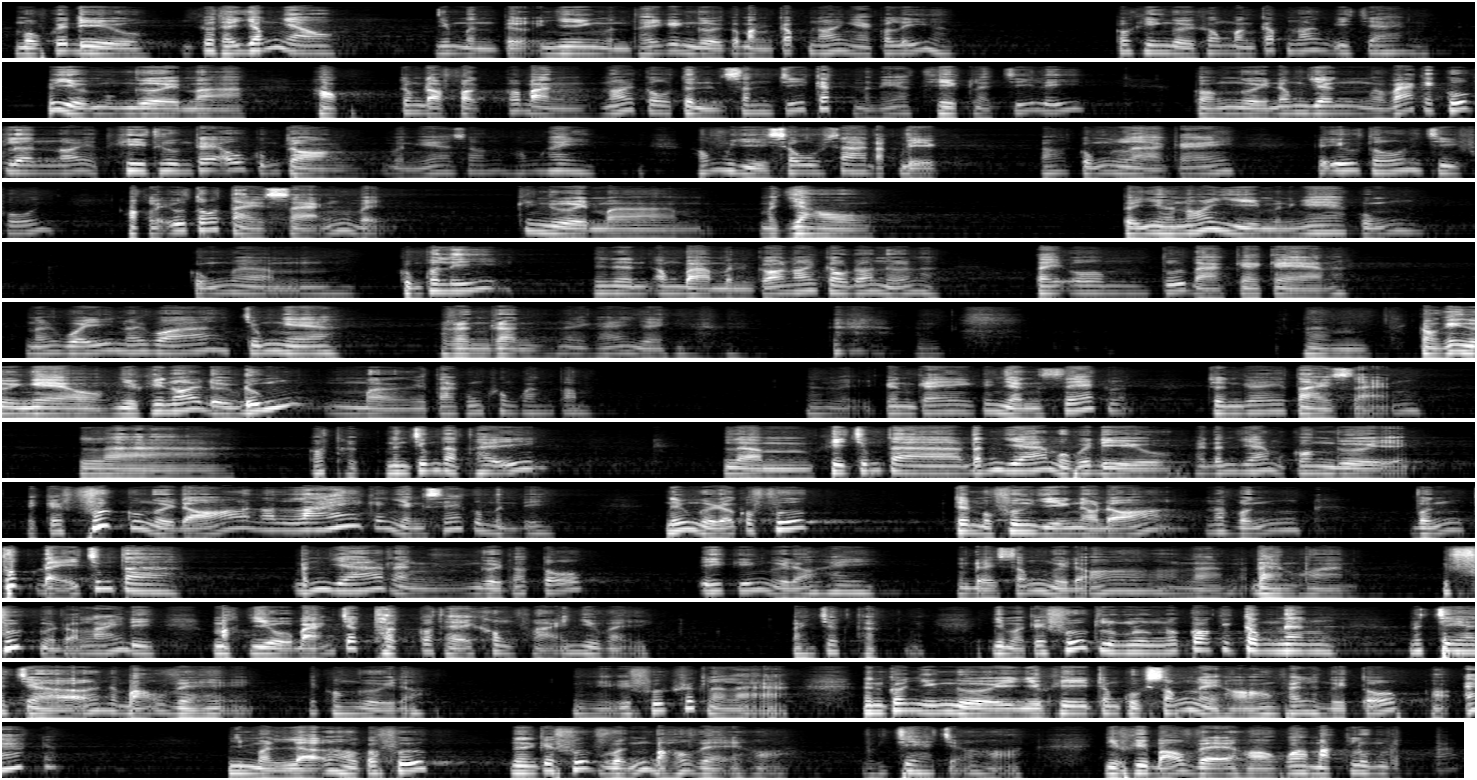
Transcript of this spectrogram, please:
một cái điều có thể giống nhau, nhưng mình tự nhiên mình thấy cái người có bằng cấp nói nghe có lý hơn. Có khi người không bằng cấp nói y chang. Ví dụ một người mà học trong đạo phật có bằng nói câu tình sanh trí cách mình nghe thiệt là chí lý. Còn người nông dân mà vác cái cuốc lên nói khi thương trái ấu cũng tròn, mình nghe sao nó không hay, không có gì sâu xa đặc biệt. Đó cũng là cái cái yếu tố nó chi phối, hoặc là yếu tố tài sản vậy. Cái người mà mà giàu, tự nhiên họ nói gì mình nghe cũng cũng ờ, cũng có lý. Thế nên ông bà mình có nói câu đó nữa là tay ôm túi bạc kè kè đó. Nói quấy nói quá chúng nghe. Rần rần này khá vậy. Còn cái người nghèo nhiều khi nói được đúng mà người ta cũng không quan tâm. Nên cái cái nhận xét đó, trên cái tài sản là có thực nên chúng ta thấy là khi chúng ta đánh giá một cái điều hay đánh giá một con người thì cái phước của người đó nó lái cái nhận xét của mình đi. Nếu người đó có phước, trên một phương diện nào đó, nó vẫn vẫn thúc đẩy chúng ta đánh giá rằng người đó tốt, ý kiến người đó hay đời sống người đó là đàng hoàng. Cái phước người đó lái đi. Mặc dù bản chất thật có thể không phải như vậy. Bản chất thật. Nhưng mà cái phước luôn luôn nó có cái công năng, nó che chở, nó bảo vệ cái con người đó. Thì cái phước rất là lạ. Nên có những người nhiều khi trong cuộc sống này họ không phải là người tốt, họ ác đó nhưng mà lỡ họ có phước, nên cái phước vẫn bảo vệ họ, vẫn che chở họ. Nhiều khi bảo vệ họ qua mặt luôn, luật pháp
